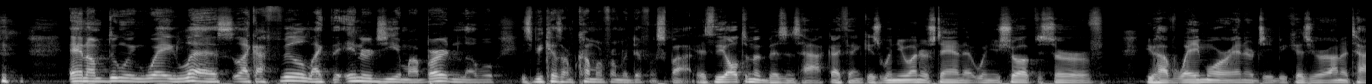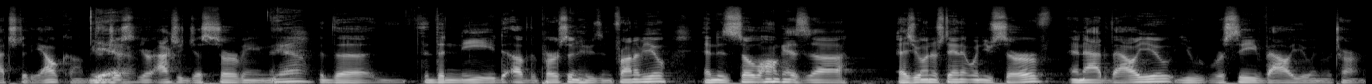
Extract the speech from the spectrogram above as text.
And I'm doing way less. Like I feel like the energy in my burden level is because I'm coming from a different spot. It's the ultimate business hack, I think, is when you understand that when you show up to serve, you have way more energy because you're unattached to the outcome. You're Yeah. just you're actually just serving Yeah. the the need of the person who's in front of you. And as so long as uh, as you understand that when you serve and add value, you receive value in return.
